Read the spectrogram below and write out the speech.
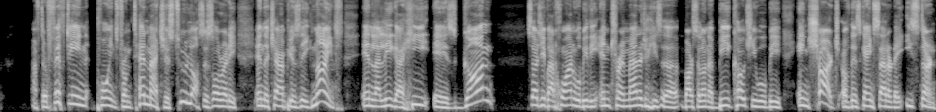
after 15 points from 10 matches, two losses already in the Champions League, ninth in La Liga. He is gone. Sergi Barjuan will be the interim manager. He's a Barcelona B coach. He will be in charge of this game Saturday Eastern,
